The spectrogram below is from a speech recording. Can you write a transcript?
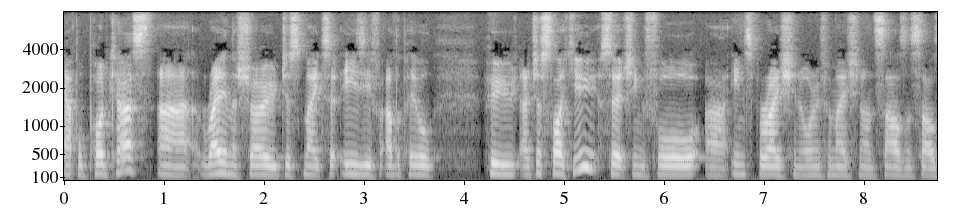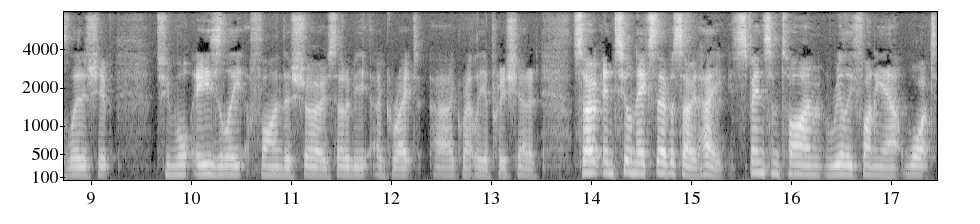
Apple Podcasts, uh, rating the show just makes it easier for other people who are just like you searching for uh, inspiration or information on sales and sales leadership to more easily find the show. So it'll be a great, uh, greatly appreciated. So until next episode, hey, spend some time really finding out what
